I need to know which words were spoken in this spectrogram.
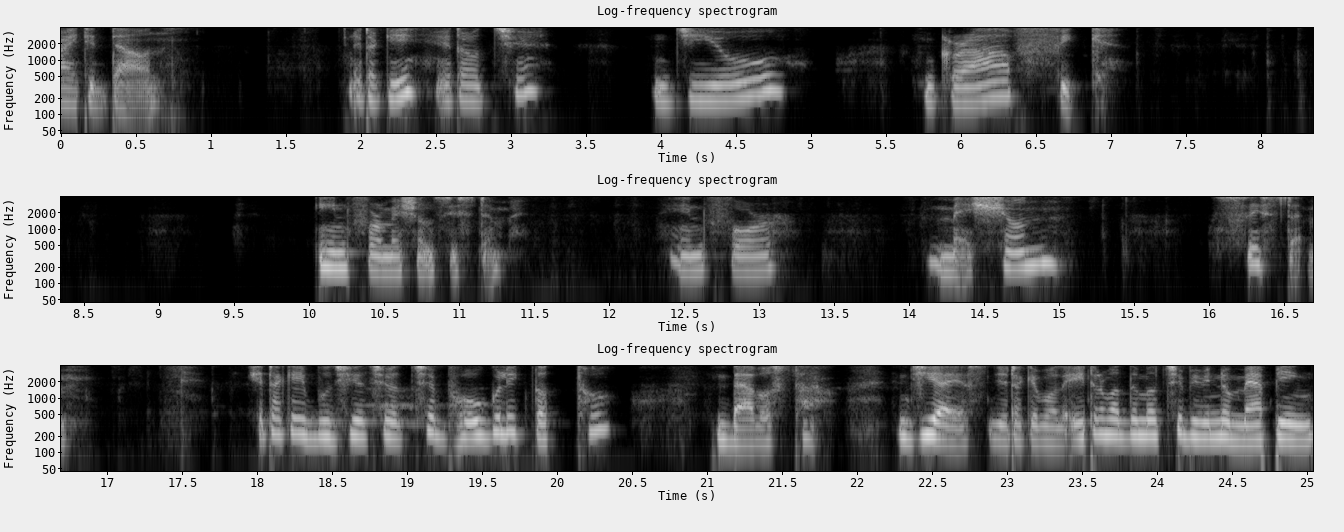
write it down এটা কি? এটা হচ্ছে geographic information system information system এটাকেই বুঝিয়েছে হচ্ছে ভৌগোলিক তথ্য ব্যবস্থা জিআইএস যেটাকে বলে। এটার মাধ্যমে হচ্ছে বিভিন্ন ম্যাপিং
